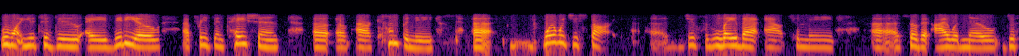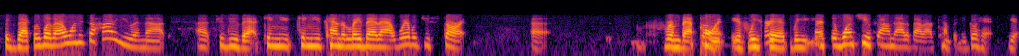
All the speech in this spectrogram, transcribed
we want you to do a video a presentation uh, of our company, uh, where would you start? Uh, just lay that out to me uh, so that I would know just exactly whether I wanted to hire you or not uh, to do that. Can you can you kind of lay that out? Where would you start uh, from that point? If we said we once you found out about our company, go ahead. Yes.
